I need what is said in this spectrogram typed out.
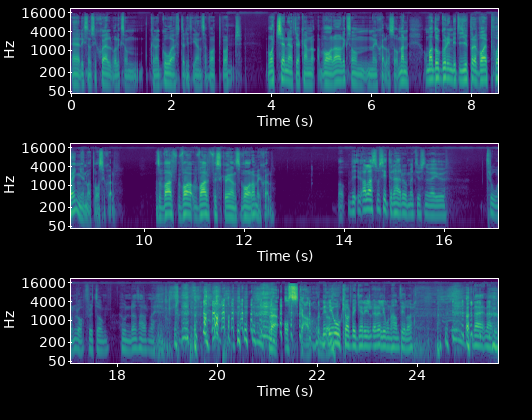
eh, liksom sig själv och liksom kunna gå efter lite grann, så här, vart, vart, vart känner jag att jag kan vara liksom mig själv och så. Men om man då går in lite djupare, vad är poängen med att vara sig själv? Alltså varf, var, varför ska jag ens vara mig själv? Alla som sitter i det här rummet just nu är ju troende då, förutom hunden här. Nej. Här Oscar-hunden. Det, det är oklart vilken rel- religion han tillhör. nej, nej.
